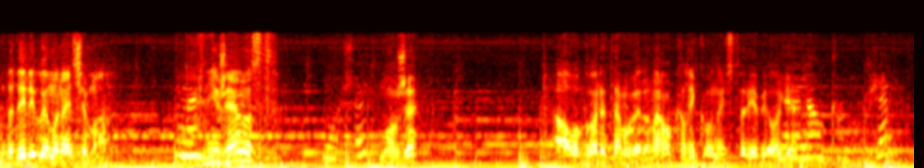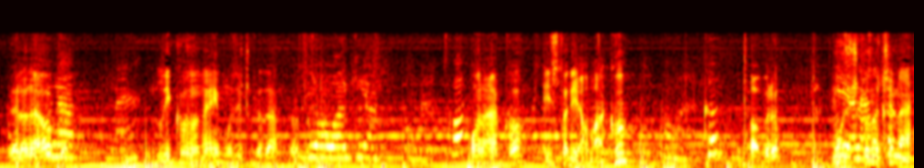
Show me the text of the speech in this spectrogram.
da dirigujemo nećemo, a? Ne. Književnost Može. može. A ovo gore tamo veronauka, likovna istorija, biologija. Veronauka može. Veronauka? Ne. Likovno ne i muzičko, da. Biologija onako. Onako, istorija ovako. Ovako. Dobro. Muzičko znači ne.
